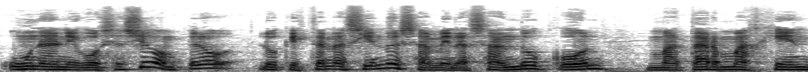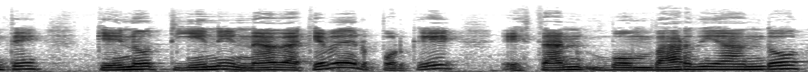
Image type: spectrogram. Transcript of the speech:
una negociación, pero lo que están haciendo es amenazando con matar más gente que no tiene nada que ver, porque están bombardeando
